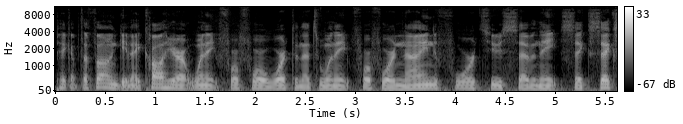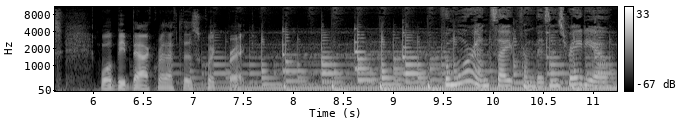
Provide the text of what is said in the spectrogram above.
pick up the phone, give me a call here at one eight four four Wharton. That's one eight four four nine four two seven eight six six. We'll be back right after this quick break. For more insight from Business Radio,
